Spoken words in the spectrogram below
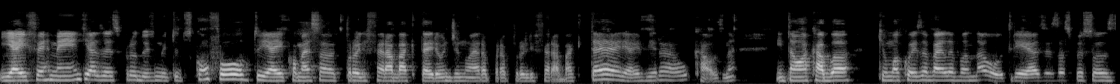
E aí fermenta e às vezes produz muito desconforto, e aí começa a proliferar bactéria onde não era para proliferar bactéria, aí vira o caos, né? Então acaba que uma coisa vai levando a outra. E aí, às vezes as pessoas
